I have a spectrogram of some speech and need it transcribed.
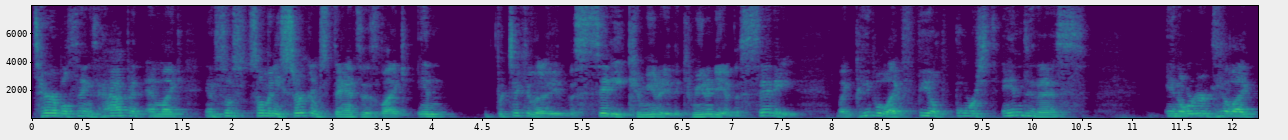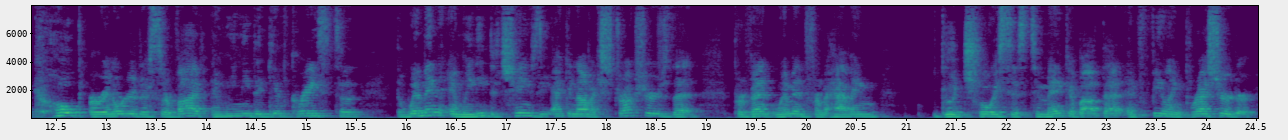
terrible things happen. And like in so, so many circumstances, like in particularly the city community, the community of the city, like people like feel forced into this in order to like cope or in order to survive and we need to give grace to the women and we need to change the economic structures that prevent women from having good choices to make about that and feeling pressured or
